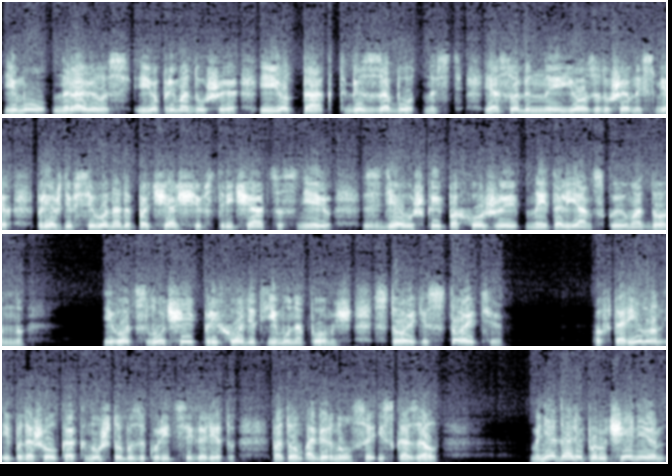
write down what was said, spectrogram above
Ему нравилось ее прямодушие, ее такт, беззаботность и особенно ее задушевный смех. Прежде всего надо почаще встречаться с нею, с девушкой, похожей на итальянскую Мадонну. И вот случай приходит ему на помощь. «Стойте, стойте!» Повторил он и подошел к окну, чтобы закурить сигарету. Потом обернулся и сказал, «Мне дали поручение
